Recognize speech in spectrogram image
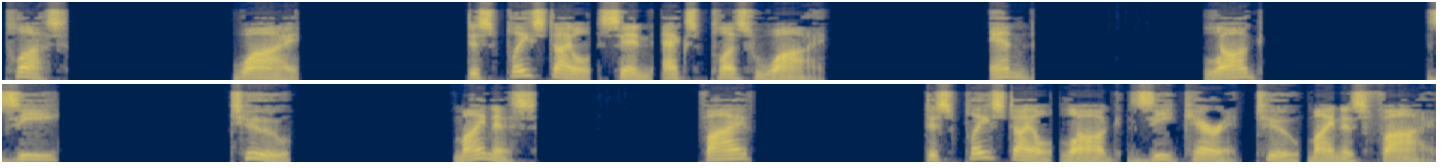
plus y display style sin x plus y and log z 2 minus 5 display style log z caret 2 minus 5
